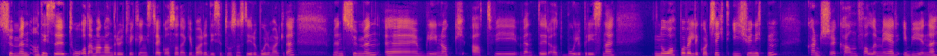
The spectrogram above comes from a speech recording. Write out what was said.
Summen av disse to, og det er mange andre utviklingstrekk også, det er ikke bare disse to som styrer boligmarkedet, men summen eh, blir nok at vi venter at boligprisene nå på veldig kort sikt, i 2019, kanskje kan falle mer i byene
